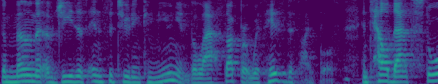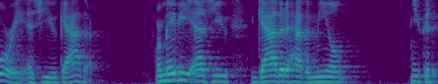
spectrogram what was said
the moment of Jesus instituting communion, the Last Supper, with his disciples, and tell that story as you gather. Or maybe as you gather to have a meal, you could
